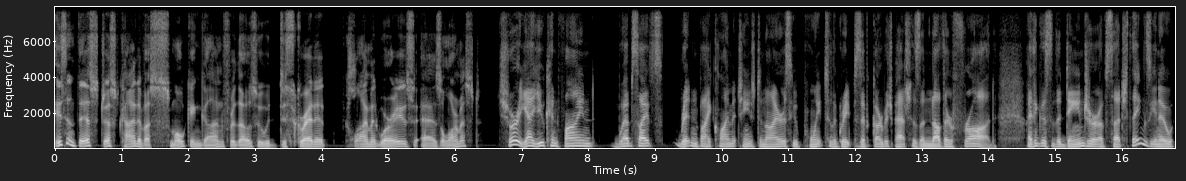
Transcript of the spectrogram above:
Isn't this just kind of a smoking gun for those who would discredit climate worries as alarmist? Sure, yeah. You can find websites written by climate change deniers who point to the Great Pacific Garbage Patch as another fraud. I think this is the danger of such things. You know,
